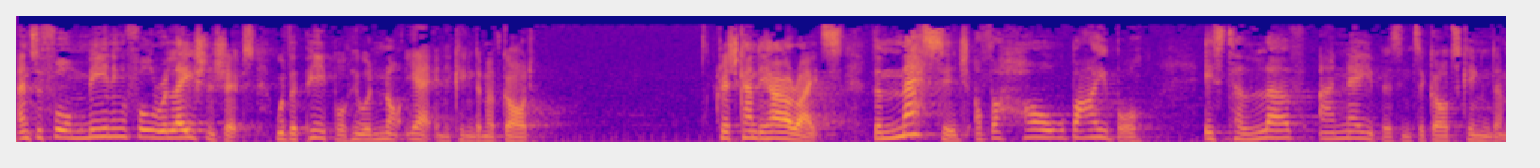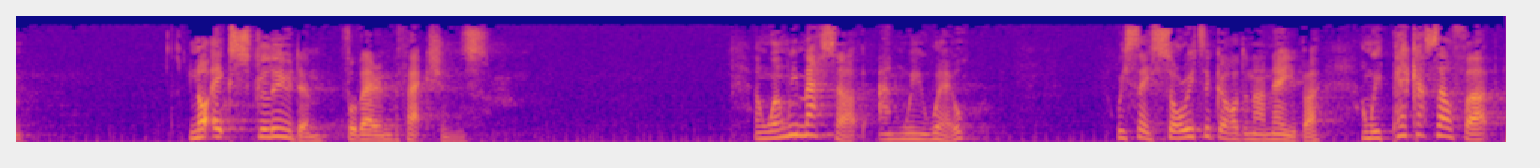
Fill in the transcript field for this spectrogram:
and to form meaningful relationships with the people who are not yet in the kingdom of God. Krish Kandiah writes, the message of the whole Bible is to love our neighbours into God's kingdom, not exclude them for their imperfections. And when we mess up, and we will, we say sorry to God and our neighbour, and we pick ourselves up,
